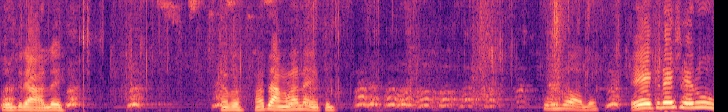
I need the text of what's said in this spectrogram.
कोणतरी आलंय. हा बघ हा चांगला नाही पण कोण आलं ए इकडे शेरू.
